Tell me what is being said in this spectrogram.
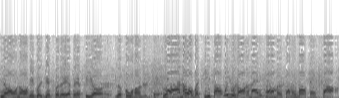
No, no, it was just for the FFPR, the 400 test. Yeah, I know, but she thought we was automatic members when we bought that stock.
